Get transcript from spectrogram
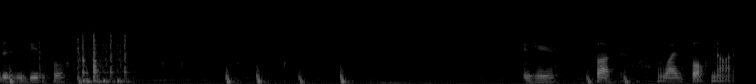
This is beautiful. In here. Fuck. Why the fuck not?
